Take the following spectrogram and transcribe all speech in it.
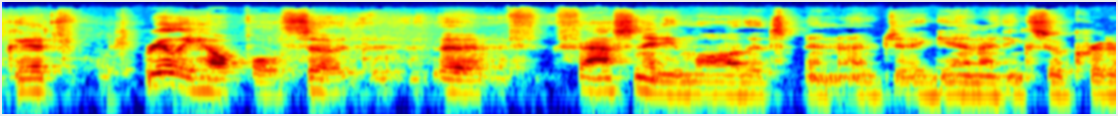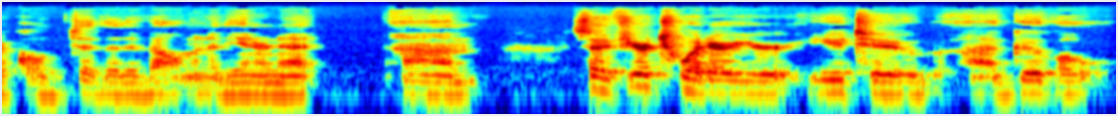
Okay, that's really helpful. So, uh, fascinating law that's been, uh, again, I think so critical to the development of the internet. Um, so, if you're Twitter, your YouTube, uh, Google,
